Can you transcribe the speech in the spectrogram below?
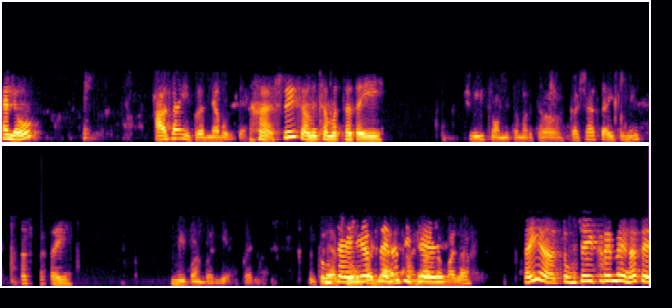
हॅलो. हा ताई प्रज्ञा बोलते. हा श्री स्वामी समर्थ ताई. श्री स्वामी समर्थ. कशात ताई तुम्ही? ताई? मी पण बरी आहे बरी आहे. इकडे तुमच्या snow एरियात नाही ना तिथे- आज आम्हाला ताई अ, तुमच्या इकडे नाही ना ते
